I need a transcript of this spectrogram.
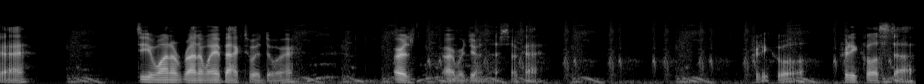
Okay. Do you want to run away back to a door? Or, or we're doing this? Okay. Pretty cool. Pretty cool stuff.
